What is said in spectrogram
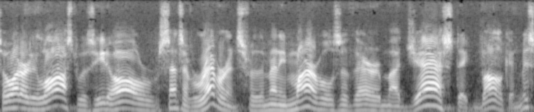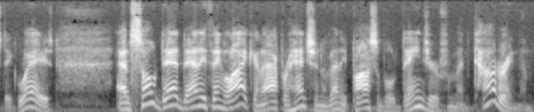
So utterly lost was he to all sense of reverence for the many marvels of their majestic bulk and mystic ways, and so dead to anything like an apprehension of any possible danger from encountering them,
